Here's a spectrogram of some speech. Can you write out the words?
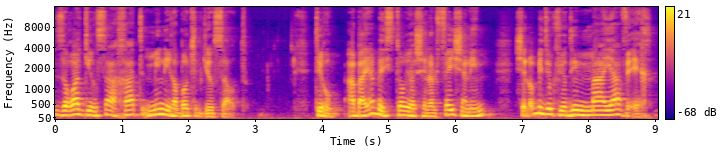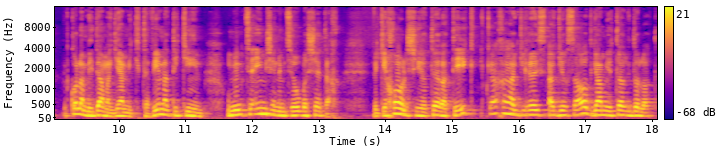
זו רק גרסה אחת מיני רבות של גרסאות. תראו, הבעיה בהיסטוריה של אלפי שנים, שלא בדיוק יודעים מה היה ואיך, וכל המידע מגיע מכתבים עתיקים וממצאים שנמצאו בשטח, וככל שיותר עתיק, ככה הגרס, הגרסאות גם יותר גדולות,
